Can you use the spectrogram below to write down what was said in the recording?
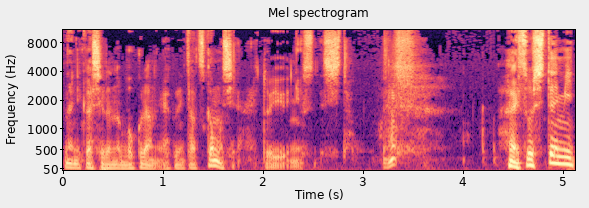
何かしらの僕らの役に立つかもしれないというニュースでした。はい。そして3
